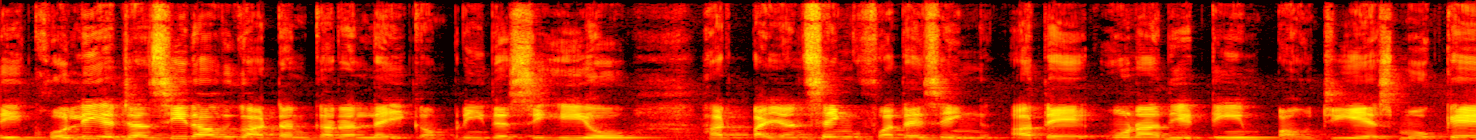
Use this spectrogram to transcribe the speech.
ਦੀ ਖੋਲੀ ਏਜੰਸੀ ਦਾ ਉਦਘਾਟਨ ਕਰਨ ਲਈ ਕੰਪਨੀ ਦੇ ਸੀਈਓ ਹਰਭਜਨ ਸਿੰਘ, ਫਤਿਹ ਸਿੰਘ ਅਤੇ ਉਹਨਾਂ ਦੀ ਟੀਮ ਪਹੁੰਚੀ। ਇਸ ਮੌਕੇ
